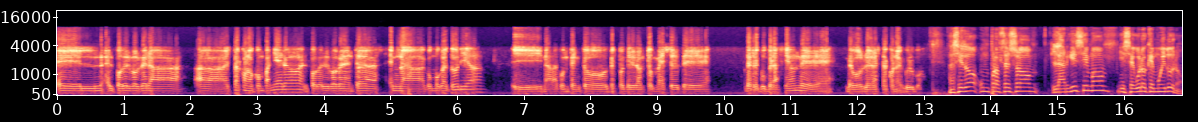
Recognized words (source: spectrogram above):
el, poder volver a, estar con los compañeros, el poder volver a entrar en una convocatoria y nada, contento después de tantos meses de, recuperación de, de volver a estar con el grupo. Ha sido un proceso larguísimo y seguro que muy duro.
